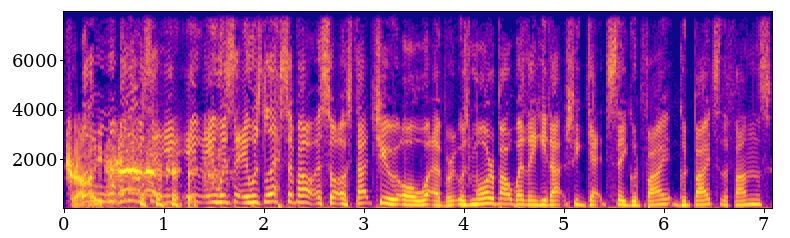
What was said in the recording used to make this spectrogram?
tried. well, it, was, it, it, was it was less about a sort of statue or whatever. It was more about whether he'd actually get to say goodbye goodbye to the fans.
